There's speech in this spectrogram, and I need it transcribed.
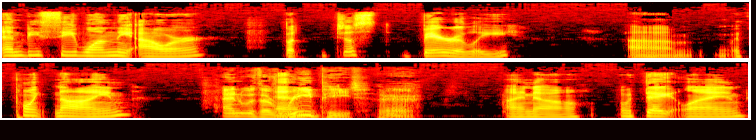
NBC won the hour, but just barely, um, with 0.9. And with a And- repeat. I know with Dateline,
